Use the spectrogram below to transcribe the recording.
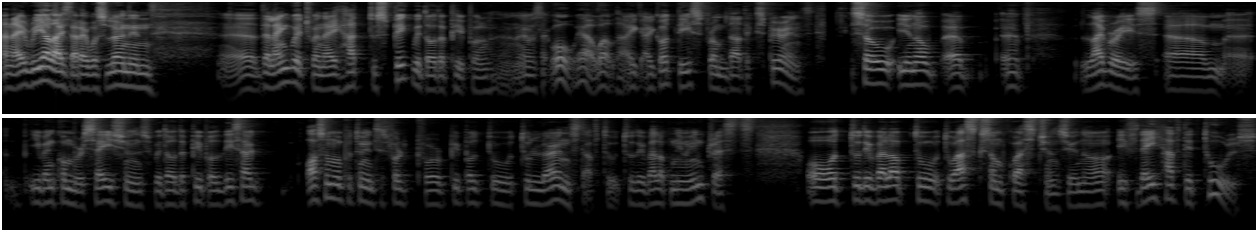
And I realized that I was learning uh, the language when I had to speak with other people. And I was like, oh, yeah, well, I, I got this from that experience. So, you know, uh, uh, libraries, um, uh, even conversations with other people, these are awesome opportunities for, for people to, to learn stuff, to, to develop new interests, or to develop, to, to ask some questions, you know. If they have the tools,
